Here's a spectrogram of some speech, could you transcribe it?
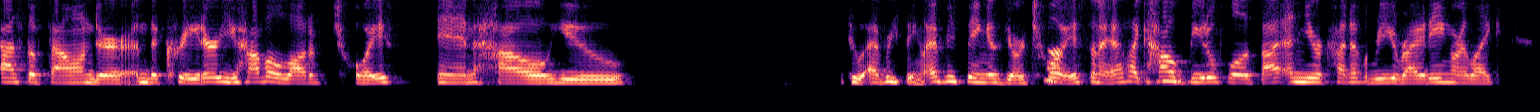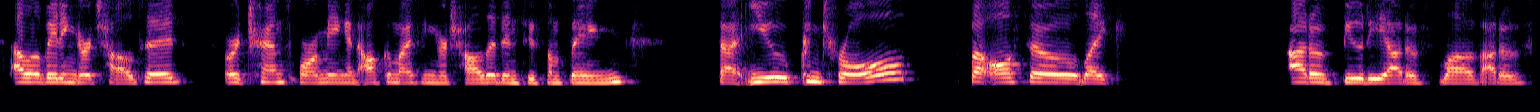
as the founder and the creator you have a lot of choice in how you do everything. Everything is your choice. And I like how mm. beautiful is that? And you're kind of rewriting or like elevating your childhood or transforming and alchemizing your childhood into something that you control, but also like out of beauty, out of love, out of,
